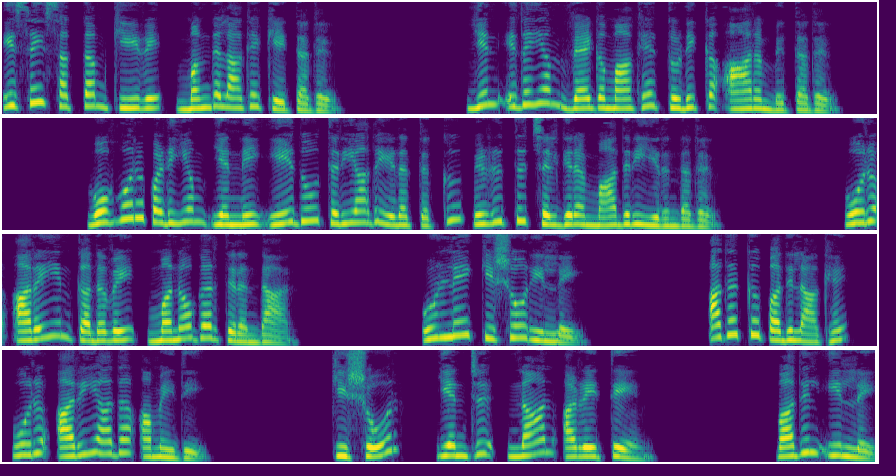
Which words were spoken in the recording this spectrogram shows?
இசை சத்தம் கீழே மங்கலாக கேட்டது. என் இதயம் வேகமாக துடிக்க ஆரம்பித்தது. ஒவ்வொரு படியும் என்னை ஏதோ தெரியாத இடத்துக்கு இழுத்துச் செல்கிற மாதிரி இருந்தது. ஒரு அறையின் கதவை மனோகர் திறந்தார். உள்ளே கிஷோர் இல்லை. அதற்கு பதிலாக ஒரு அறியாத அமைதி. கிஷோர் என்று நான் அழைத்தேன். பதில் இல்லை.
